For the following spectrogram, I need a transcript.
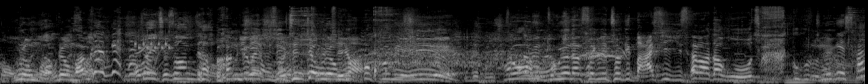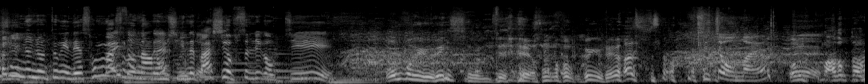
우리 엄마 우리 엄마. 어머니 죄송합니다. 방금 해주신 진짜 우리 엄마. 제육볶음이 저 우리 동현 학생님 저기 맛이 이상하다고 자꾸 그러네요. 이게 40년 전통의 내 손맛으로 나온? 음식인데 맛이 없을 리가 없지. 엄마 여기 왜 있어 근데? 엄마 여기 왜 왔어? 진짜 엄마예요? 어, 맛없다고.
